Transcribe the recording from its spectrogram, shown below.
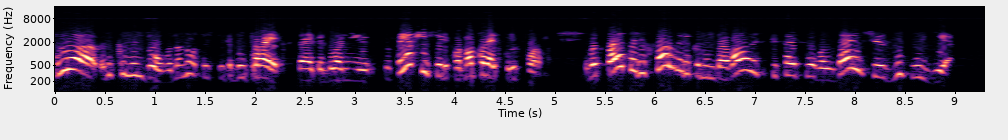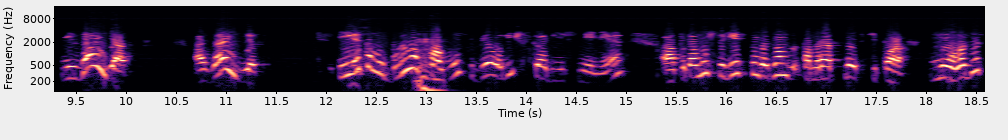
было рекомендовано, ну, то есть это был проект, да, это была не состоявшаяся реформа, а проект реформы. И вот по этой реформе рекомендовалось писать слово «заяц» через букву «е». Не «заяц», а «заяц». И этому было вполне себе логическое объяснение, а, потому что есть, ну, возьмем там ряд слов типа «молодец»,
